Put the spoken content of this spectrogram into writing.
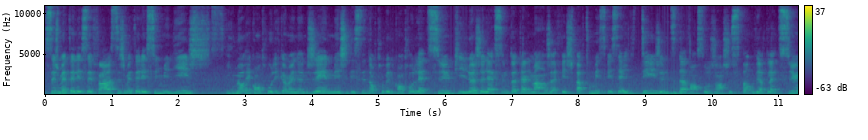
Si je m'étais laissé faire, si je m'étais laissé humilier, je- il m'aurait contrôlé comme un objet, mais j'ai décidé de retrouver le contrôle là-dessus. Puis là, je l'assume totalement. J'affiche partout mes spécialités. Je le dis d'avance aux gens. Je suis super ouverte là-dessus.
